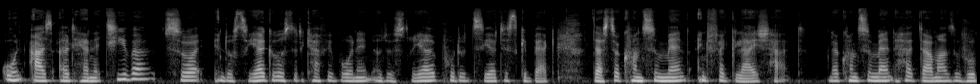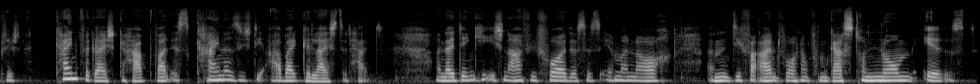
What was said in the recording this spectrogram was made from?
Und als Alternative zur industriell gerösteten Kaffeebohne, industriell produziertes Gebäck, dass der Konsument einen Vergleich hat. Der Konsument hat damals wirklich keinen Vergleich gehabt, weil es keiner sich die Arbeit geleistet hat. Und da denke ich nach wie vor, dass es immer noch ähm, die Verantwortung vom Gastronom ist,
